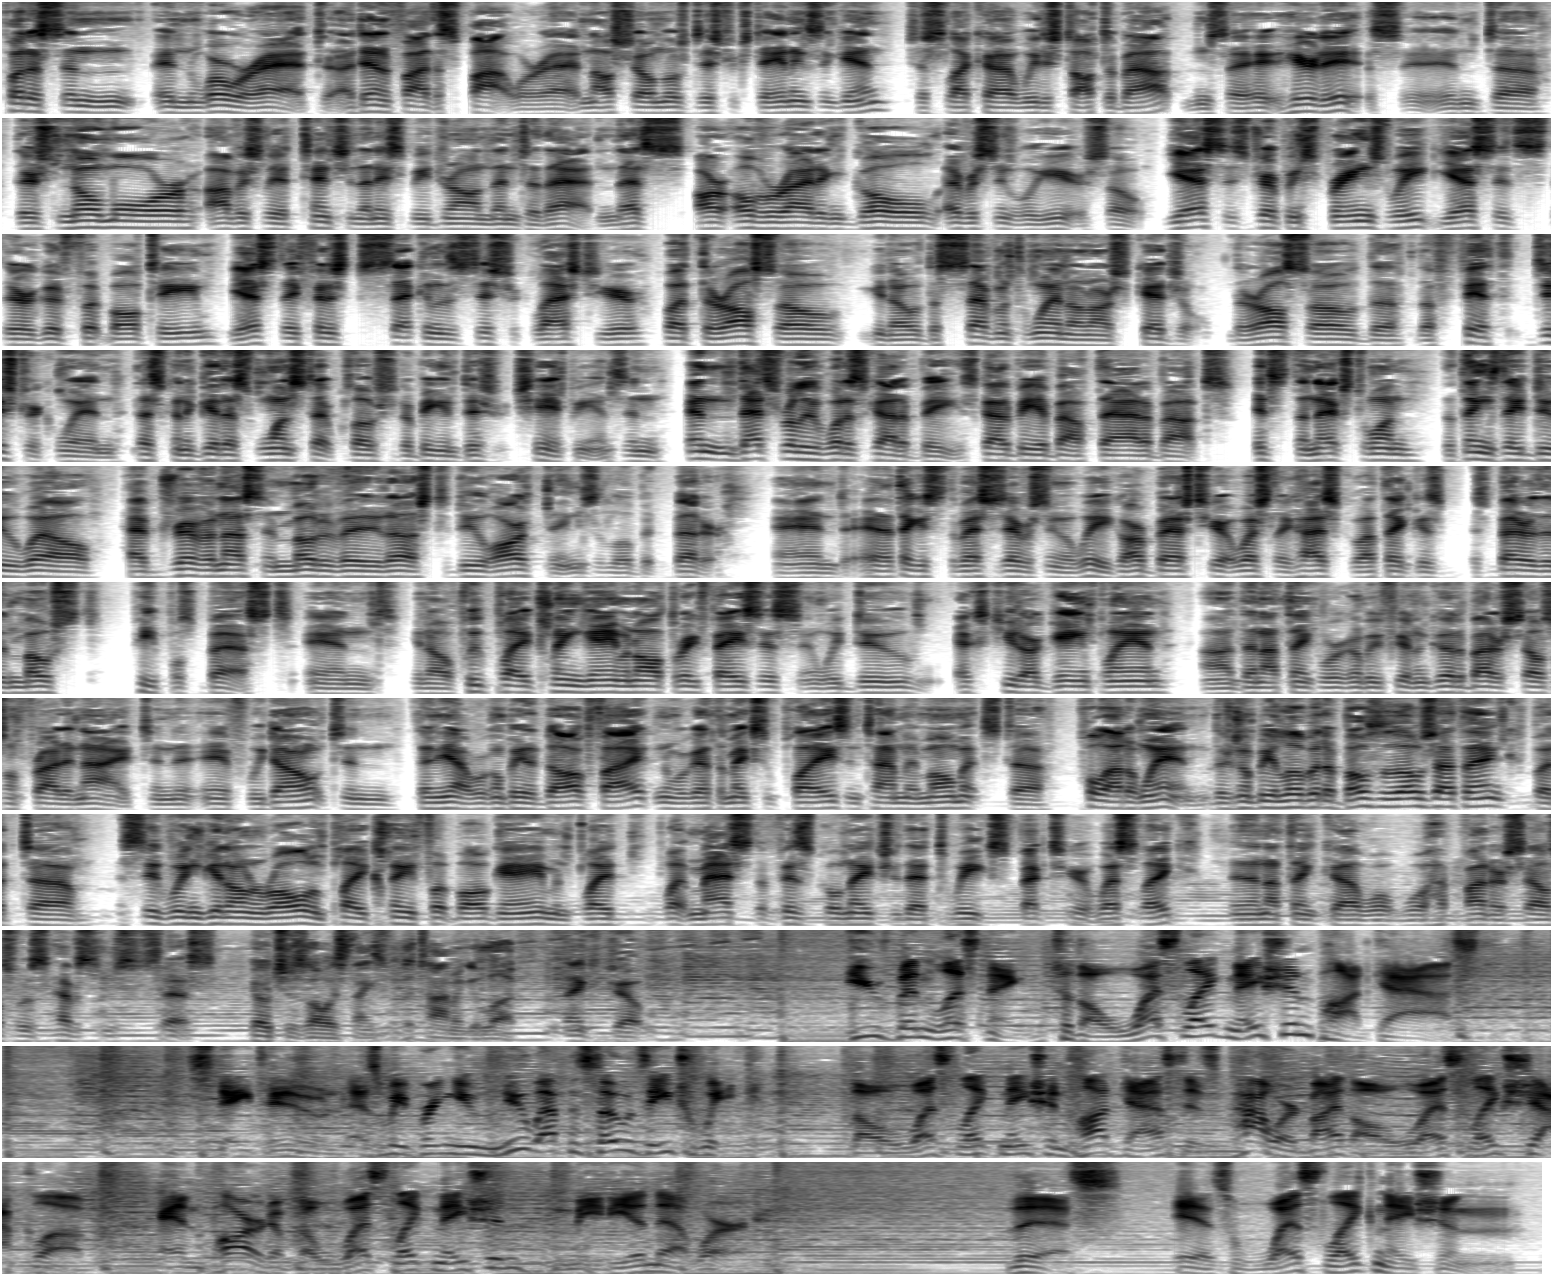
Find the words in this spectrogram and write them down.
put us in, in where we're at, identify the spot we're at, and I'll show them those district standings again, just like uh, we just talked about, and say, hey, here it is. And uh, there's no more, obviously, attention that needs to be drawn than to that. And that's our overriding goal every single year. So, yes, it's Dripping Springs week. Yes, it's they're a good football team. Yes, they finished second in this district last year, but they're also, you know, the seventh win on our schedule. They're also the, the fifth district win that's going to get us one step closer to being district champions. And, and that's really what it's got to be. It's got to be about that, about it's the next one. The things they do well have driven us and motivated us to do our things a little bit better. And, and I think it's the message every single week. Our best here at Westlake High School, I think, is, is better than most people's best. And, you know, if we play a clean game in all three phases and we do execute our game plan, uh, then I think we're going to be feeling good about ourselves on Friday night. And if we don't, and then, yeah, we're going to be in a dogfight and we're going to have to make some plays in timely moments to pull out a win. There's going to be a little bit of both of those, I think, but uh, see if we can get on a roll and play a clean football game and play, play match the physical nature that we expect here at Westlake. And then I think uh, we'll, we'll find ourselves with having some success. Coach, as always, thanks for the time and good luck. Thank you, Joe. You've been listening to the Westlake Nation podcast. Stay tuned as we bring you new episodes each week. The Westlake Nation podcast is powered by the Westlake Shack Club and part of the Westlake Nation Media Network. This is Westlake Nation.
